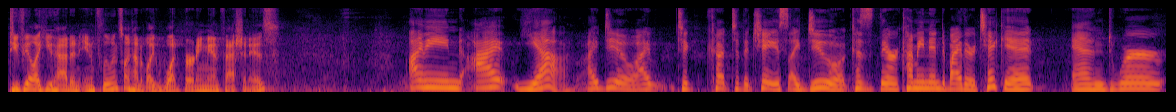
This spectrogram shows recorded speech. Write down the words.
do you feel like you had an influence on kind of like what Burning Man fashion is? I mean, I yeah, I do. I to cut to the chase, I do because they're coming in to buy their ticket, and we're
